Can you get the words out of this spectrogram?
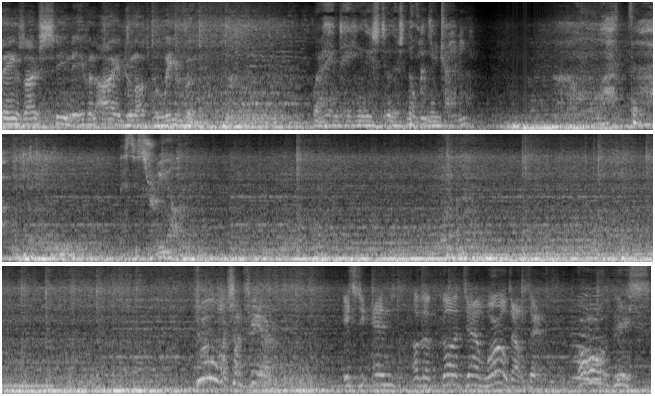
things I've seen, even I do not believe them. Where I am taking these two, there's no Think you're coming back. dreaming? What the? This is real. Do what's unfair! It's the end of the goddamn world out there. All this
